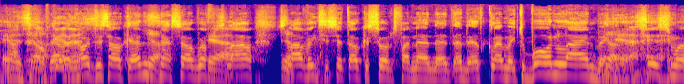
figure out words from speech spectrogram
ja, dat hoort dus ook. Hè? Dat ja. zegt ze ook verslav verslaving. Ze zit ook een soort van een, een, een klein beetje borderline. Een beetje racisme.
